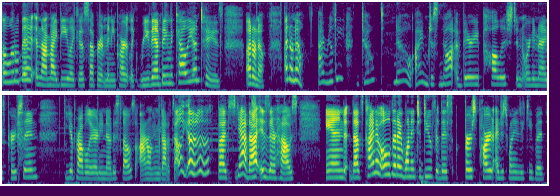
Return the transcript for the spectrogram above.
a little bit, and that might be like a separate mini part, like revamping the Calientes. I don't know. I don't know. I really don't know. I am just not a very polished and organized person you probably already noticed those. So I don't even gotta tell you. But yeah, that is their house. And that's kind of all that I wanted to do for this first part. I just wanted to keep it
